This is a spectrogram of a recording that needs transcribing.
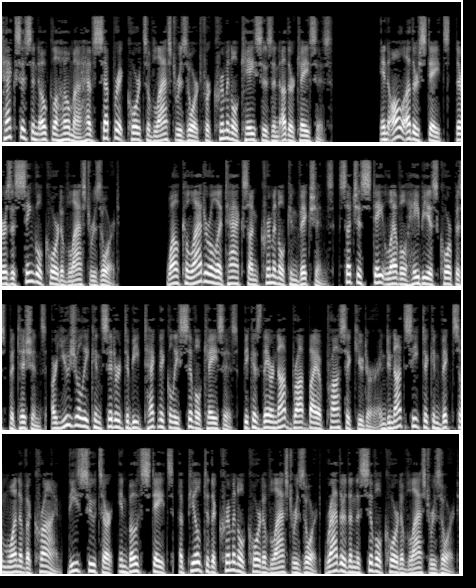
Texas and Oklahoma have separate courts of last resort for criminal cases and other cases. In all other states, there is a single court of last resort. While collateral attacks on criminal convictions, such as state-level habeas corpus petitions, are usually considered to be technically civil cases, because they are not brought by a prosecutor and do not seek to convict someone of a crime, these suits are, in both states, appealed to the criminal court of last resort, rather than the civil court of last resort.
